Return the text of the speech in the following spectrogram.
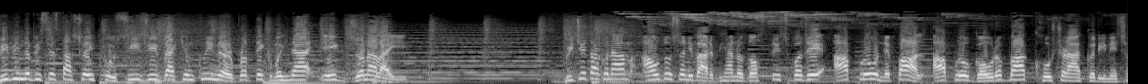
विभिन्न विशेषता सहितको सिजी भ्याक्युम क्लिनर प्रत्येक महिना एक जनालाई विजेताको नाम आउँदो शनिबार बिहान दस तिस बजे आफ्नो नेपाल आफ्नो गौरवमा घोषणा गरिनेछ।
